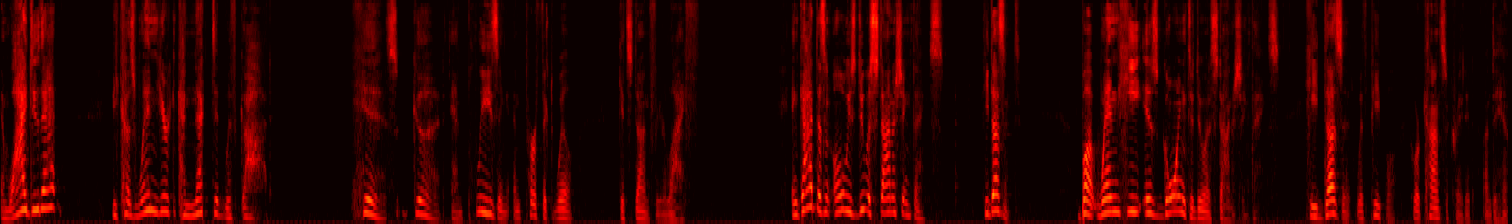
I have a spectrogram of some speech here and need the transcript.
And why do that? Because when you're connected with God, his good and pleasing and perfect will gets done for your life. And God doesn't always do astonishing things, He doesn't. But when He is going to do astonishing things, He does it with people who are consecrated unto Him.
